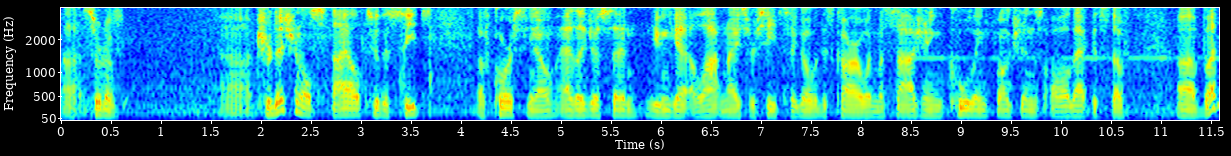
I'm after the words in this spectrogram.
uh, sort of uh, traditional style to the seats. Of course, you know, as I just said, you can get a lot nicer seats to go with this car with massaging, cooling functions, all that good stuff. Uh, but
